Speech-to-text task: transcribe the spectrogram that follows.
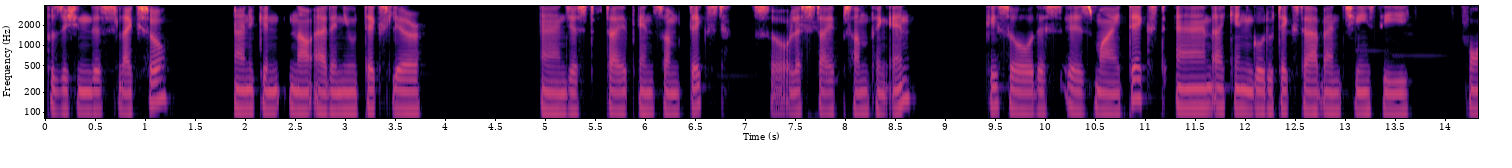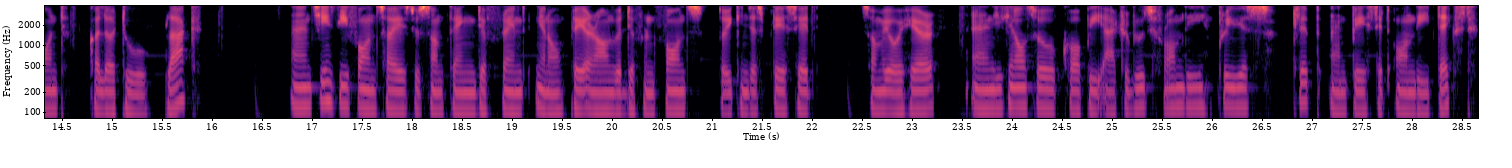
position this like so. And you can now add a new text layer and just type in some text. So let's type something in. Okay so this is my text and I can go to text tab and change the font color to black and change the font size to something different you know play around with different fonts. So you can just place it somewhere over here and you can also copy attributes from the previous clip and paste it on the text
